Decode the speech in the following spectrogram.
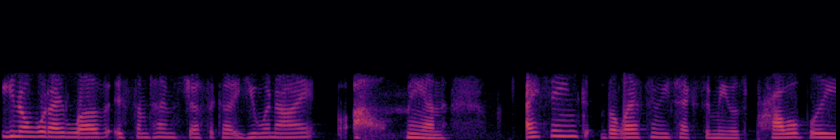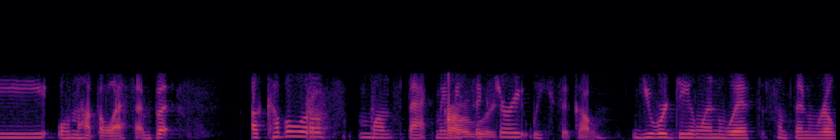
you know what i love is sometimes jessica you and i oh man. I think the last time you texted me was probably well not the last time but a couple of months back, maybe Probably. six or eight weeks ago, you were dealing with something real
